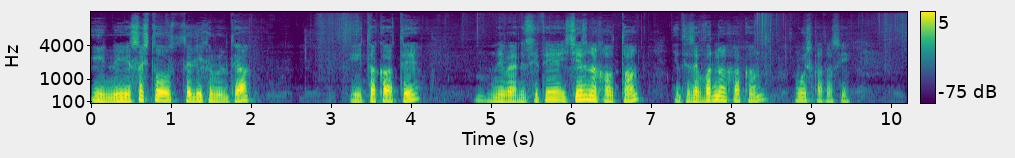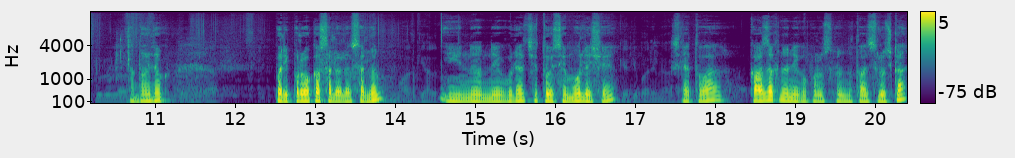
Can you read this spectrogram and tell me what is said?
И ние също стрелиха на тях. И така те, неверниците, изчезнаха от там и те се върнаха към войската си. А дойдох при пророка салалалаху и на него гледа, че той се молеше. След това казах на него по тази случка.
